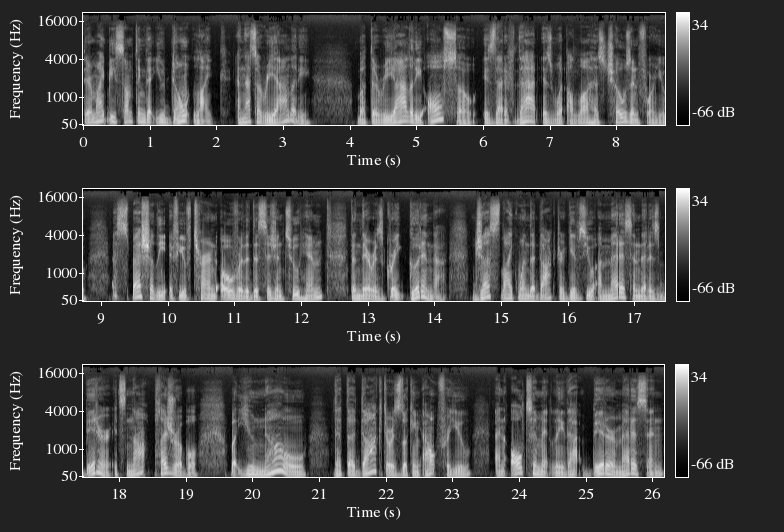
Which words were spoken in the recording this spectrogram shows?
There might be something that you don't like, and that's a reality. But the reality also is that if that is what Allah has chosen for you, especially if you've turned over the decision to Him, then there is great good in that. Just like when the doctor gives you a medicine that is bitter, it's not pleasurable, but you know that the doctor is looking out for you, and ultimately that bitter medicine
